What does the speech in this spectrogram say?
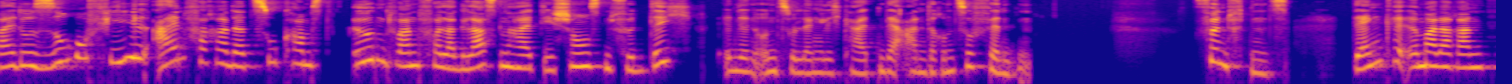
weil du so viel einfacher dazu kommst, irgendwann voller Gelassenheit die Chancen für dich in den Unzulänglichkeiten der anderen zu finden. Fünftens. Denke immer daran,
